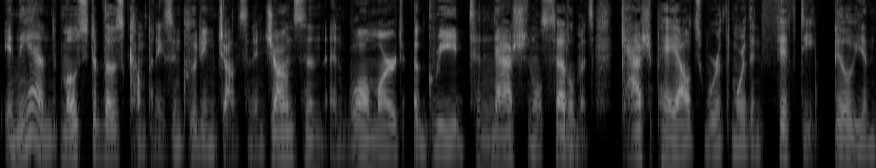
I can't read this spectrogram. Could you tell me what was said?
In the end, most of those companies, including Johnson & Johnson and Walmart, agreed to national settlements, cash payouts worth more than $50 billion.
